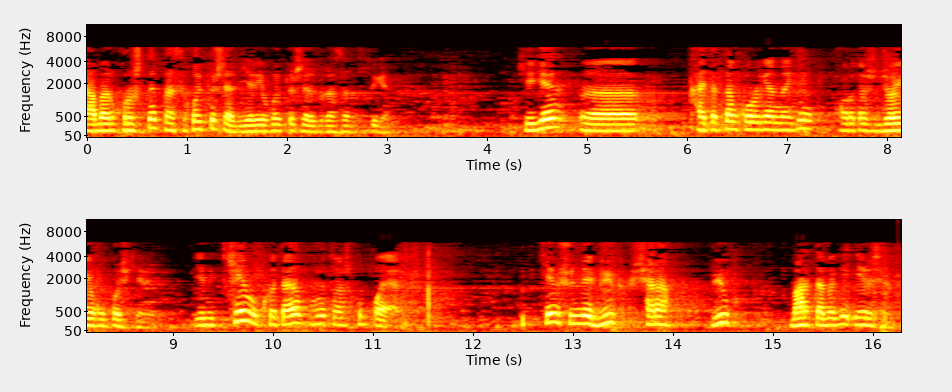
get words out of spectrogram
kabani qurishda pastga qo'yib turishadi yerga qo'yib turishadi bir narsani ustiga. Keyin e, qaytadan qurilgandan keyin qora toshni joyiga qo'yib qo'yish kerak. Endi kim ko'tarib uni toshni qo'yib qo'yadi? Kim shunday buyuk sharaf buyuk martabaga erishadi?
